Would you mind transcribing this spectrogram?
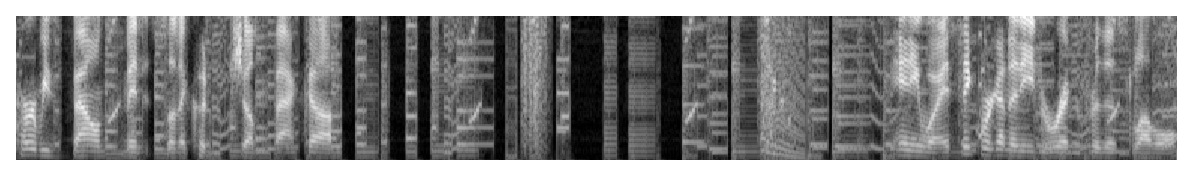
Kirby's bounce made it so that I couldn't jump back up. Anyway, I think we're gonna need Rick for this level.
